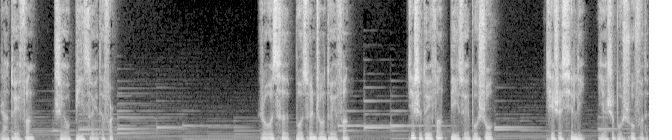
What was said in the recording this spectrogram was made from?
让对方只有闭嘴的份儿。如此不尊重对方，即使对方闭嘴不说，其实心里也是不舒服的。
